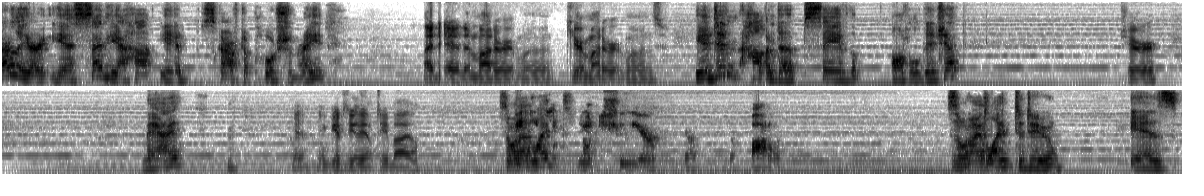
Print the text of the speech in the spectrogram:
earlier you said you ha- you scarfed a potion, right? I did a moderate wound, cure moderate wounds. You didn't happen to save the bottle, did you? Sure. May I? Yeah, it gives you the empty vial. So what Wait, I'd like don't- you don't chew your, your, your bottle. So what I'd like to do is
